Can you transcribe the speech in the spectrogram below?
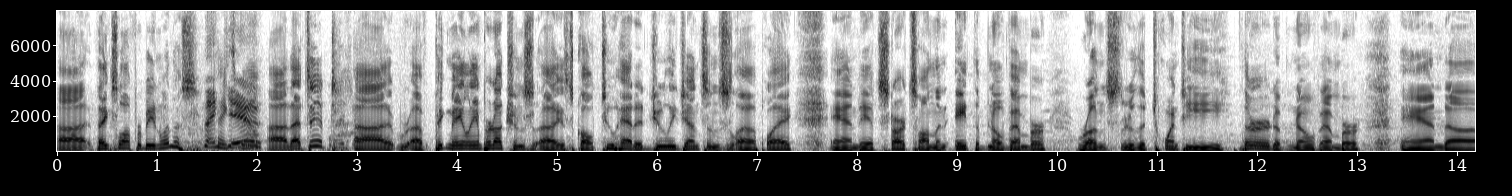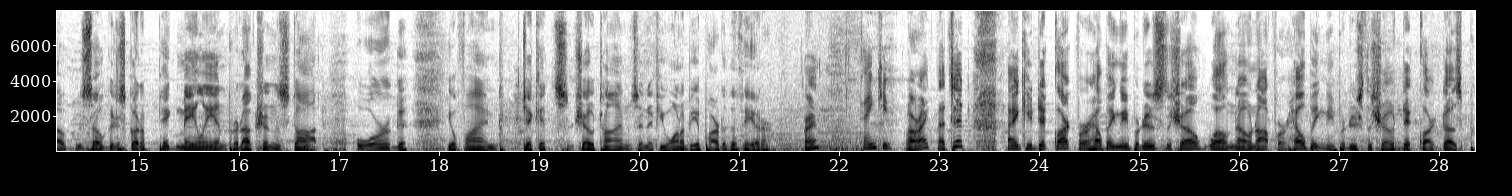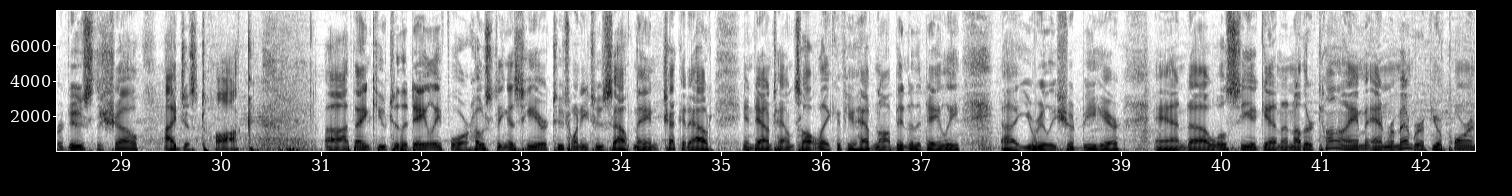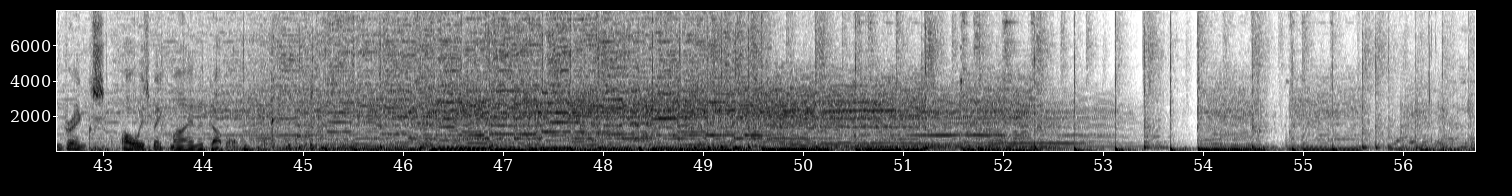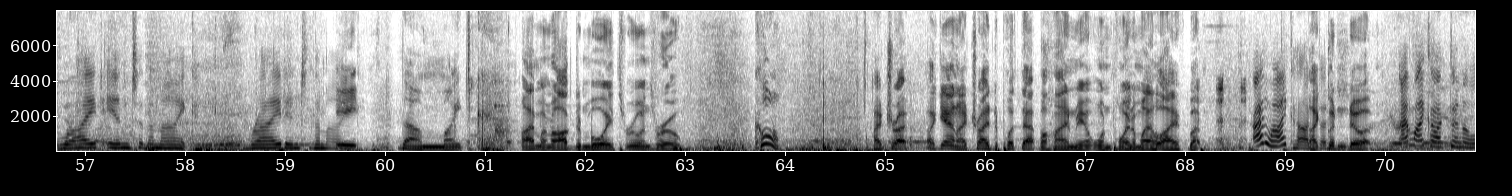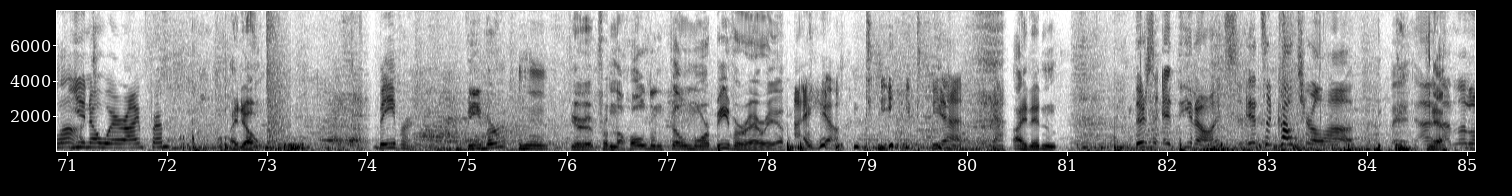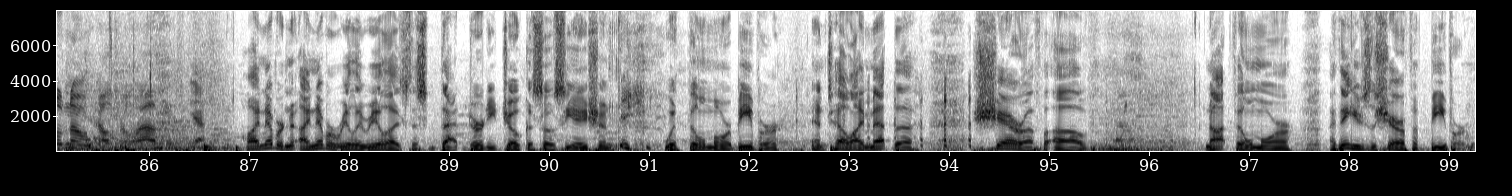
Uh, thanks a lot for being with us. Thank Thanks, you. Uh, that's it. Uh, uh, Pygmalion Productions. Uh, it's called Two Headed. Julie Jensen's uh, play, and it starts on the 8th of November, runs through the 23rd of November, and uh, so just go to pygmalionproductions.org. You'll find tickets and show times, and if you want to be a part of the theater. Right? Thank you. All right, that's it. Thank you, Dick Clark, for helping me produce the show. Well, no, not for helping me produce the show. Dick Clark does produce the show. I just talk. Uh, thank you to the Daily for hosting us here, 222 South Main. Check it out in downtown Salt Lake. If you have not been to the Daily, uh, you really should be here. And uh, we'll see you again another time. And remember, if you're pouring drinks, always make mine a double. Right into the mic. Right into the mic. Eat the mic. I'm an Ogden boy through and through. Cool. I tried again. I tried to put that behind me at one point in my life, but I like Ogden. I couldn't do it. I like Ogden a lot. You know where I'm from? I don't. Beaver. Beaver? Mm-hmm. You're from the Holden Fillmore Beaver area. I am indeed. Yeah. Yeah. I didn't. There's, you know, it's it's a cultural hub, a, Yeah. a little known cultural hub. Yeah. Well, I never. I never really realized this that dirty joke association with Fillmore Beaver until I met the sheriff of. Not Fillmore. I think he was the sheriff of Beaver.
